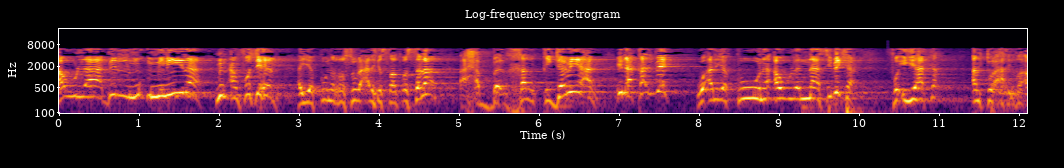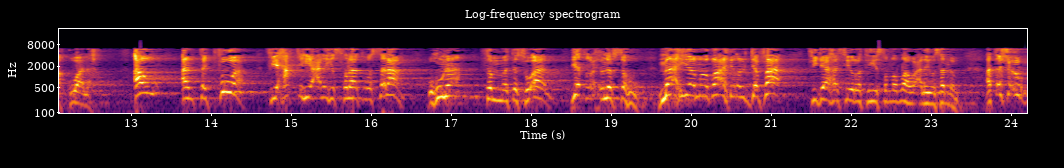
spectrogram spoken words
أولى بالمؤمنين من أنفسهم. أن يكون الرسول عليه الصلاة والسلام أحب الخلق جميعا إلى قلبك وأن يكون أولى الناس بك فإياك أن تعارض أقواله أو أن تجفو في حقه عليه الصلاة والسلام. وهنا ثمة سؤال يطرح نفسه ما هي مظاهر الجفاء تجاه سيرته صلى الله عليه وسلم؟ أتشعر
